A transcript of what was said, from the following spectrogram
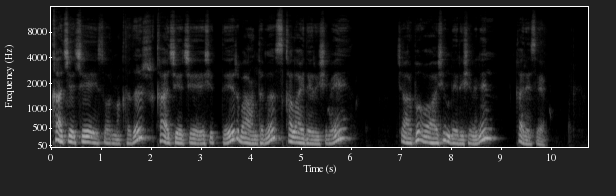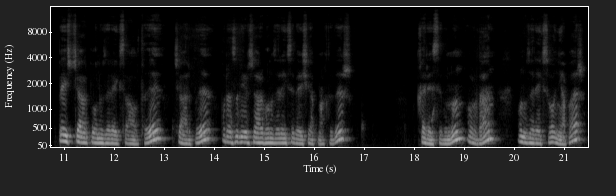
KÇÇ'yi sormaktadır. KÇÇ eşittir. Bağıntımız kalay derişimi çarpı OH'ın derişiminin karesi. 5 çarpı 10 üzeri eksi 6 çarpı burası 1 çarpı 10 üzeri eksi 5 yapmaktadır. Karesi bunun. Oradan 10 üzeri eksi 10 yapar.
